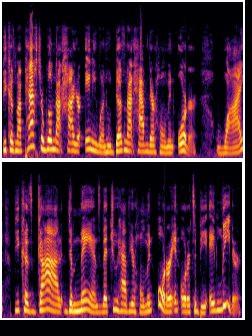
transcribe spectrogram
Because my pastor will not hire anyone who does not have their home in order. Why? Because God demands that you have your home in order in order to be a leader.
